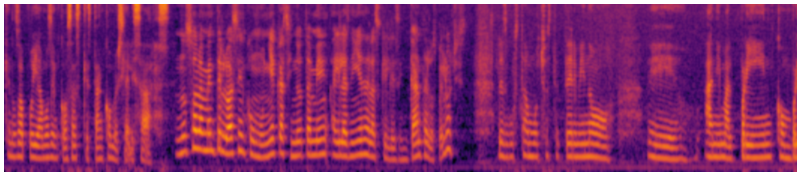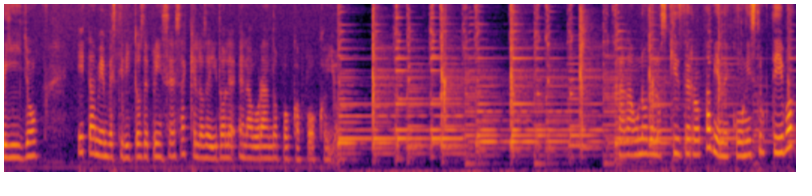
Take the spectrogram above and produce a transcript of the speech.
que nos apoyamos en cosas que están comercializadas. No solamente lo hacen con muñecas, sino también hay las niñas a las que les encantan los peluches. les gusta mucho este término eh, animal print con brillo y también vestiditos de princesa que los he ido elaborando poco a poco yo. Cada uno de los kits de ropa viene con un instructivo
